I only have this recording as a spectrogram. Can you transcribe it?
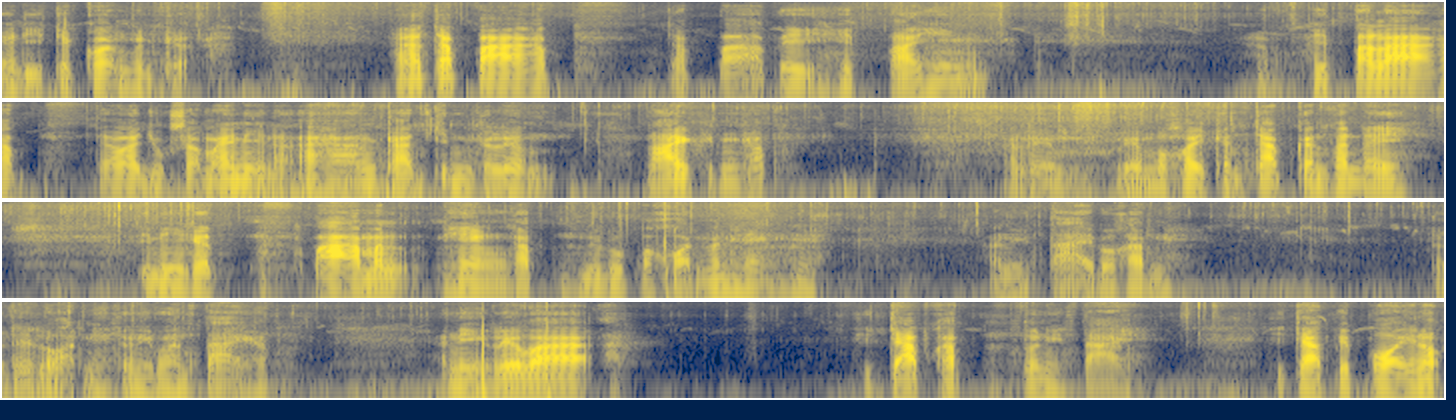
อดีตแต่ก่อนเพิ่นก็หาจับปลาครับ จับปลาไปเห็ดปลาแห้งครับเห็ดปลาล่าครับ แต่ว่ายุคสมัยนี้นะอาหารการกินก็เริ่มร้ายขึ้นครับก็เริ่มเริ่มมาค่อยกันจับกันปันใด ที่นี่ก็ปลามันแห้งครับ ดูดูปลาขอนมันแห้งนี่ อันนี้ตายเปล่าครับนี่ตัวได้หลอดนี่ตัวนี้มันตายครับ อันนี้เรียกว่าสิจับครับ ตัวนี้ตายสิจับไปปล่อยเนาะ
